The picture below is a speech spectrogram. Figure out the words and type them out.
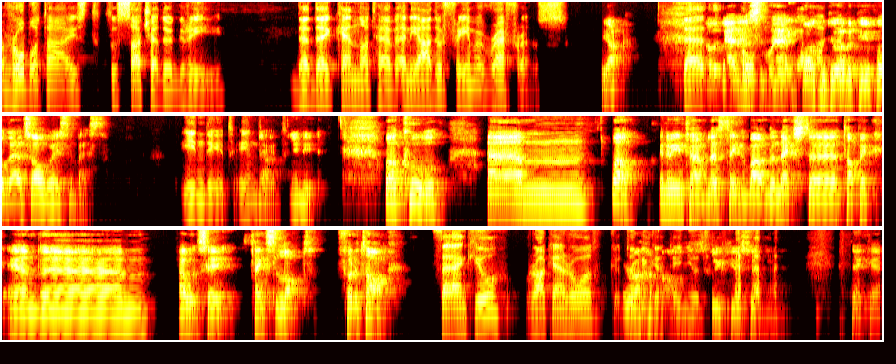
robotized to such a degree that they cannot have any other frame of reference. Yeah. That, so that is that, talking to other people. That's always the best. Indeed, indeed, yeah, indeed. Well, cool. Um, well, in the meantime, let's think about the next uh, topic, and um, I would say thanks a lot for the talk. Thank you. Rock and roll. To Rock be continued. Speak you soon. Take care.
